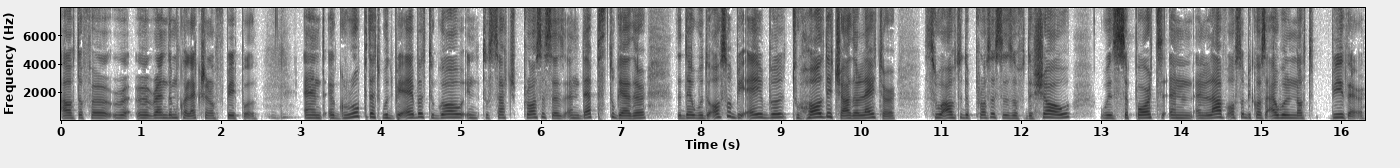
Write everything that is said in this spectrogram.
out of a, random collection of people. Mm -hmm. And a group that would be able to go into such processes and depth together that they would also be able to hold each other later throughout the processes of the show with support and, and love, also because I will not be there.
